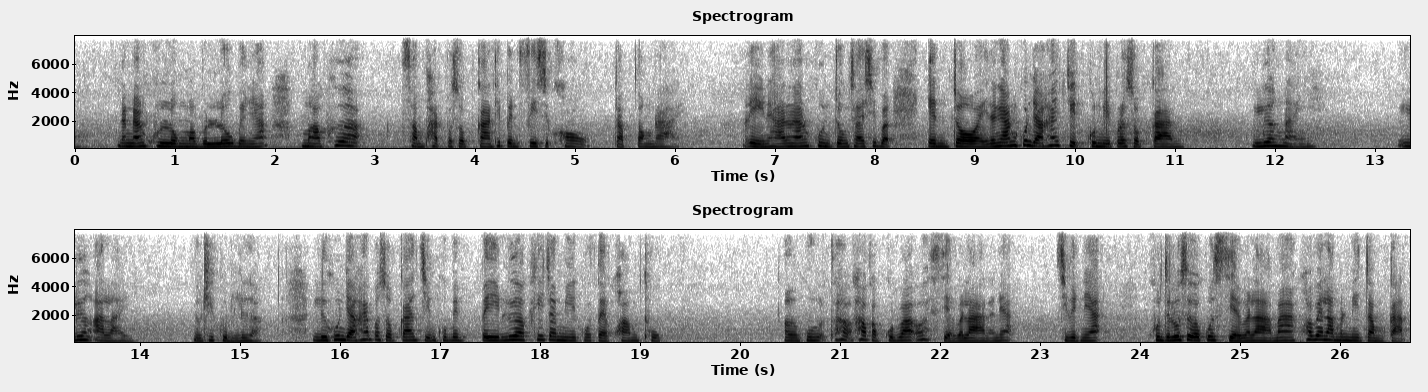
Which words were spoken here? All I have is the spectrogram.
ดังนั้นคุณลงมาบนโลกใบนี้มาเพื่อสัมผัสประสบการณ์ที่เป็นฟิสิกอลจับต้องได้ นั่นเองนะคะดังนั้นคุณจงใช้ชีวิต enjoy ดังนั้นคุณอยากให้จิตคุณมีประสบการณ์เรื่องไหน เรื่องอะไร อยู่ที่คุณเลือก หรือคุณอยากให้ประสบการณ์จิตคุณเป็นไปเลือกที่จะมีแต่ความทุกข์เออคุณเท่าเท่ากับคุณว่าโอ้เสียเวลานะเนี่ยชีวิตเนี้ยคุณจะรู้สึกว่าคุณเสียเวลามาก เพราะเวลามันมีจำกัด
